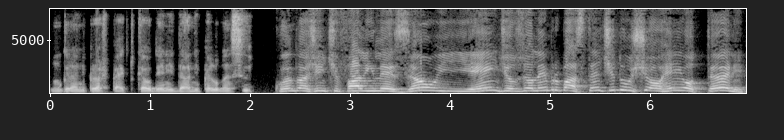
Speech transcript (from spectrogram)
um grande prospecto que é o Danny Dunny pelo Lance. Quando a gente fala em lesão e Angels, eu lembro bastante do Shohei Otani.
